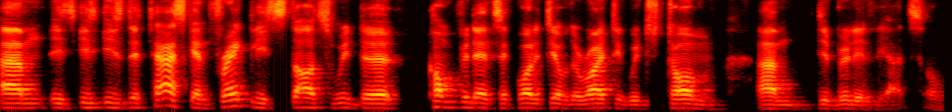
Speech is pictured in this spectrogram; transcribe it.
um, is, is, is the task. And frankly, it starts with the confidence and quality of the writing, which Tom um, did brilliantly at. So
